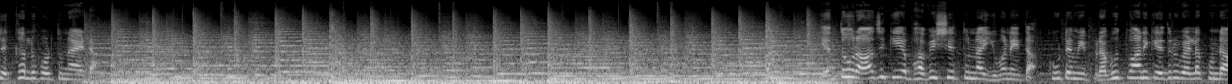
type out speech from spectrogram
చక్కర్లు చేస్తున్నాయట. ఎంతో రాజకీయ భవిష్యత్తున్న యువనేత కూటమి ప్రభుత్వానికి ఎదురు వెళ్ళకుండా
